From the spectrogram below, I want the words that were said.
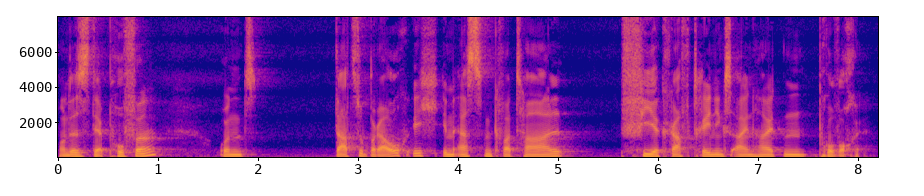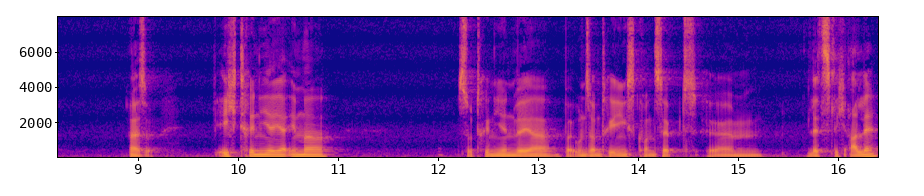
Und das ist der Puffer. Und dazu brauche ich im ersten Quartal vier Krafttrainingseinheiten pro Woche. Also ich trainiere ja immer, so trainieren wir ja bei unserem Trainingskonzept ähm, letztlich alle.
